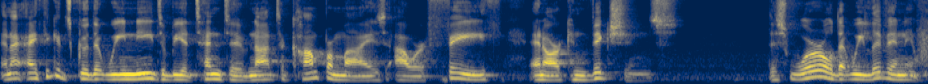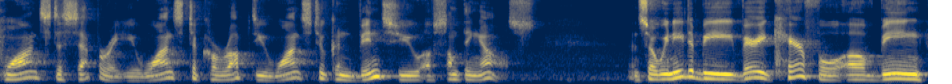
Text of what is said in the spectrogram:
And I, I think it's good that we need to be attentive not to compromise our faith and our convictions. This world that we live in wants to separate you, wants to corrupt you, wants to convince you of something else. And so we need to be very careful of being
